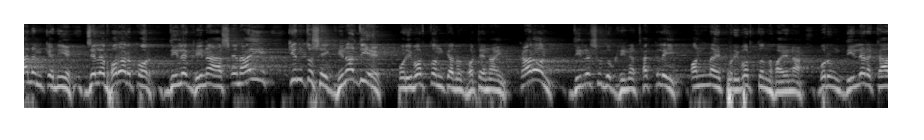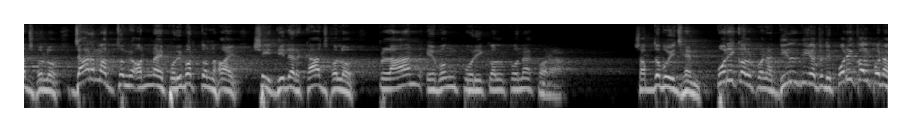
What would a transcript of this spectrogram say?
আলেমকে নিয়ে জেলে ভরার পর দিলে ঘৃণা আসে নাই। কিন্তু সেই ঘৃণা দিয়ে পরিবর্তন কেন ঘটে নাই? কারণ দিলে শুধু ঘৃণা থাকলেই অন্যায় পরিবর্তন হয় না, বরং দিলের কাজ হলো যার মাধ্যমে অন্যায় পরিবর্তন হয়, সেই দিলের কাজ হলো প্ল্যান এবং পরিকল্পনা করা। শব্দ বুঝছেন পরিকল্পনা, দিল দিয়ে যদি পরিকল্পনা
